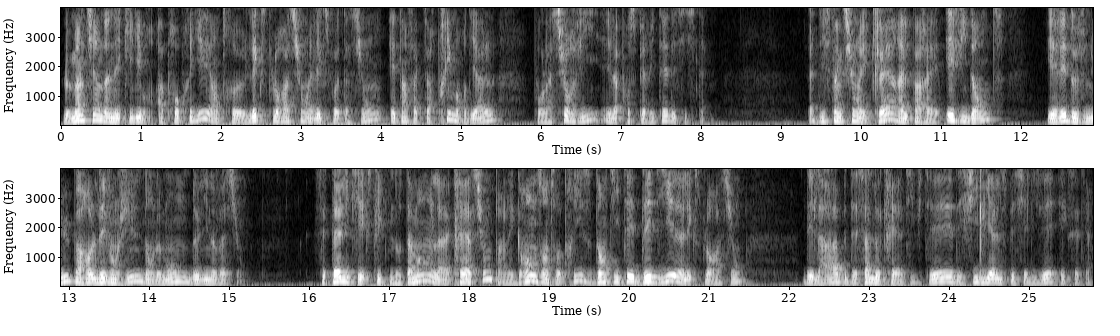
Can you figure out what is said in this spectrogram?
le maintien d'un équilibre approprié entre l'exploration et l'exploitation est un facteur primordial pour la survie et la prospérité des systèmes. La distinction est claire, elle paraît évidente, et elle est devenue parole d'évangile dans le monde de l'innovation. C'est elle qui explique notamment la création par les grandes entreprises d'entités dédiées à l'exploration, des labs, des salles de créativité, des filiales spécialisées, etc.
